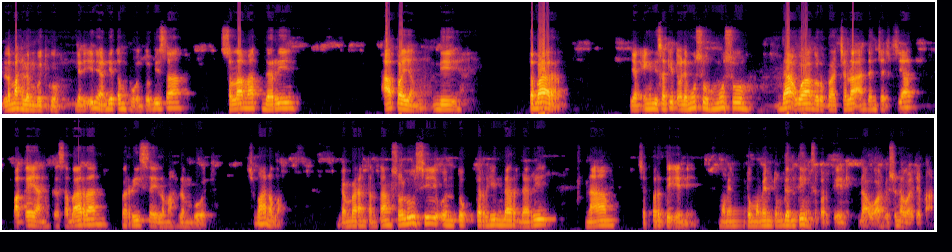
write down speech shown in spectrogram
lemah lembutku. Jadi ini yang dia tempuh untuk bisa selamat dari apa yang ditebar yang ingin disakiti oleh musuh-musuh dakwah berupa celaan dan cacian pakaian kesabaran perisai lemah lembut. Subhanallah. Gambaran tentang solusi untuk terhindar dari enam seperti ini. Momentum-momentum genting seperti ini. Dakwah sunnah wal jamaah.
